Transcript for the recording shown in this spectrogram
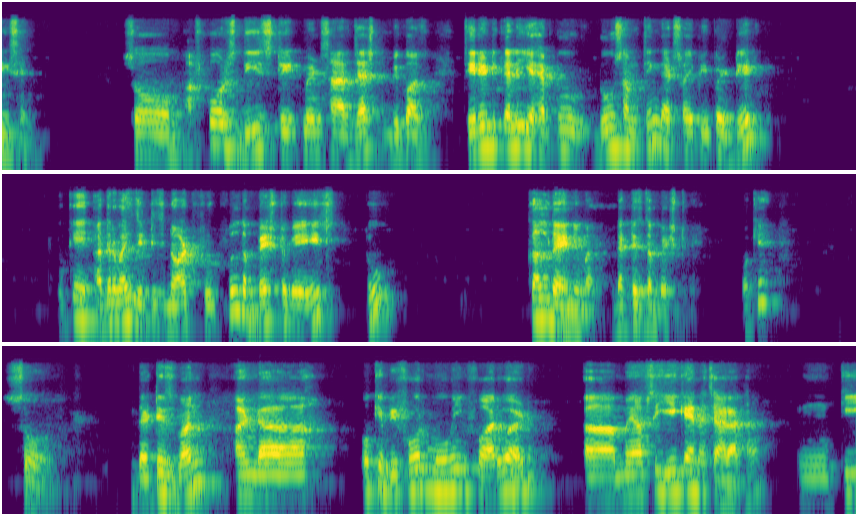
descent so of course these treatments are just because theoretically you have to do something that's why people did okay otherwise it is not fruitful the best way is to cull the animal that is the best way okay so that is one and uh, okay before moving forward uh, मैं आपसे ये कहना चाह रहा था कि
